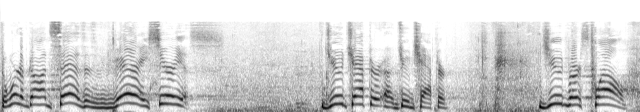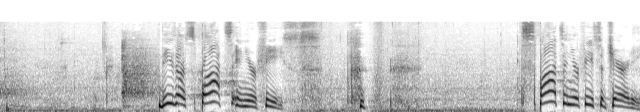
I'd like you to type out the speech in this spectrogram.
the Word of God says is very serious. Jude chapter, uh, Jude chapter, Jude verse 12. These are spots in your feasts. spots in your feasts of charity.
